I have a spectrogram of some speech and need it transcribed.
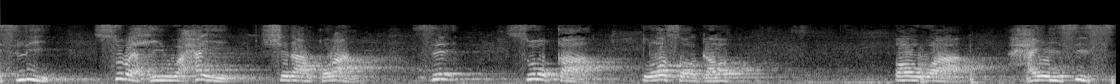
islii subaxii waxay shidaan qur'aan si suuqaa loo soo galo oo waa xayaysiis.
